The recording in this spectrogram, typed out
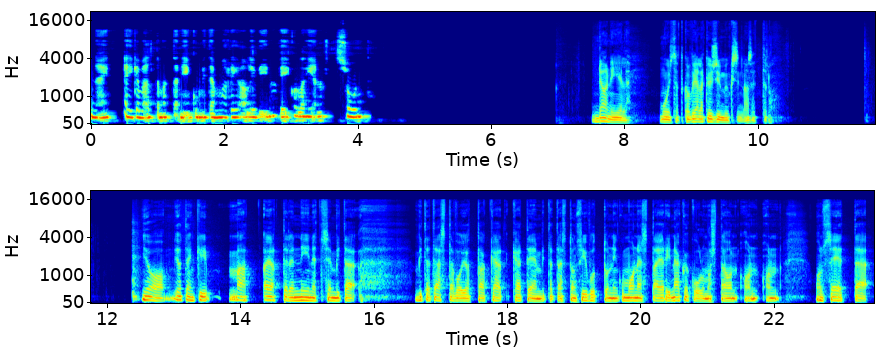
näin, eikä välttämättä niin kuin miten Maria oli viime viikolla hienosti suunniteltu. Daniel, muistatko vielä kysymyksen asettelu? Joo, jotenkin mä ajattelen niin, että se mitä, mitä tästä voi ottaa käteen, mitä tästä on sivuttu niin kuin monesta eri näkökulmasta, on, on, on, on se, että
